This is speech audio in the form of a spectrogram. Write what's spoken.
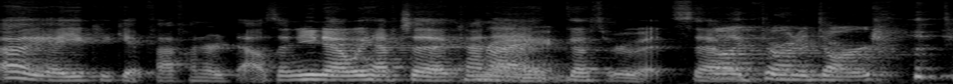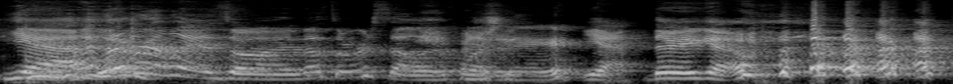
Oh yeah, you could get five hundred thousand. You know, we have to kind of Right. go through it. So I like throwing a dart. yeah, Whatever it lands on, that's what we're selling for today. yeah. There you go.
